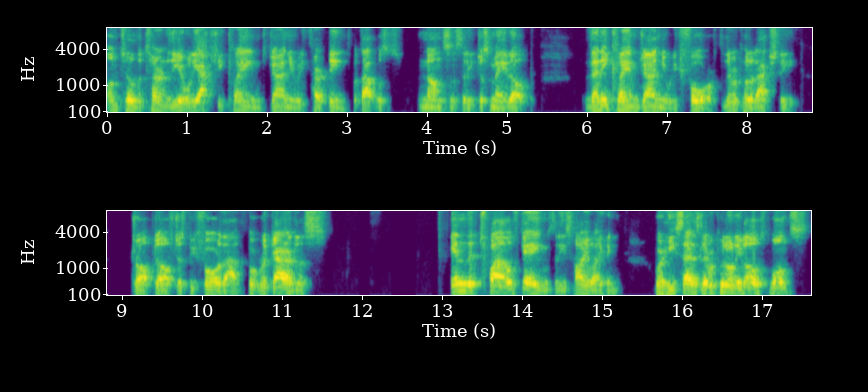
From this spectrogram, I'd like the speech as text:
until the turn of the year. Well, he actually claimed January 13th, but that was nonsense that he just made up. Then he claimed January 4th. Liverpool had actually dropped off just before that. But regardless, in the 12 games that he's highlighting, where he says Liverpool only lost once,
